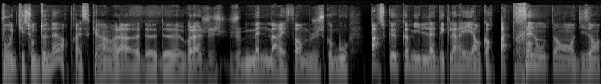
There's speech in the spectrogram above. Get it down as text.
pour une question d'honneur presque. hein, voilà, de, de- voilà je, je mène ma réforme jusqu'au bout parce que, comme il l'a déclaré il y a encore pas très longtemps en disant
